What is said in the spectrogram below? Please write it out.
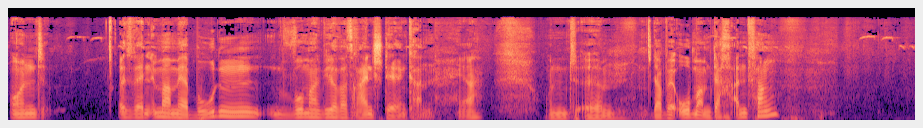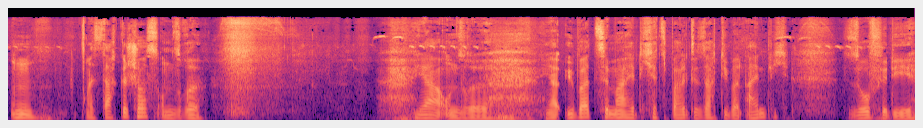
und es werden immer mehr Buden, wo man wieder was reinstellen kann, ja. Und ähm, da wir oben am Dach anfangen, mh, das Dachgeschoss, unsere ja, unsere ja, Überzimmer, hätte ich jetzt bald gesagt, die waren eigentlich so für die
